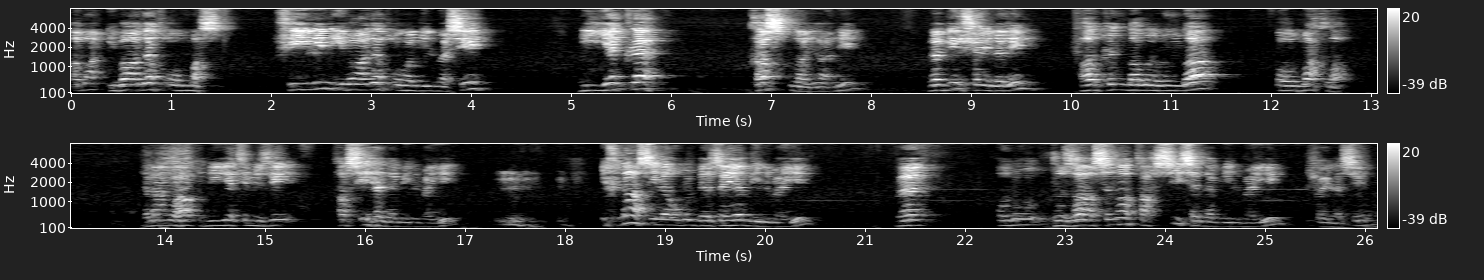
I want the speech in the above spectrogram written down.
Ama ibadet olmaz. Fiilin ibadet olabilmesi niyetle, kastla yani ve bir şeylerin farkındalığında olmakla Cenab-ı Hak niyetimizi tasih edebilmeyi, ihlas ile onu bezeyebilmeyi ve onu rızasına tahsis edebilmeyi söylesin.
